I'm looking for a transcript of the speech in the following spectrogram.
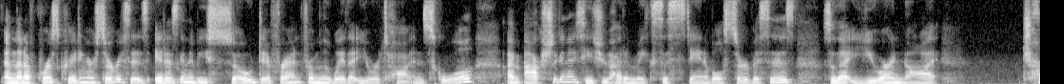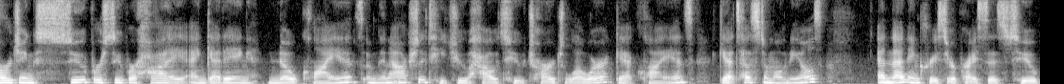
And then, of course, creating your services. It is going to be so different from the way that you were taught in school. I'm actually going to teach you how to make sustainable services so that you are not charging super, super high and getting no clients. I'm going to actually teach you how to charge lower, get clients, get testimonials, and then increase your prices to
